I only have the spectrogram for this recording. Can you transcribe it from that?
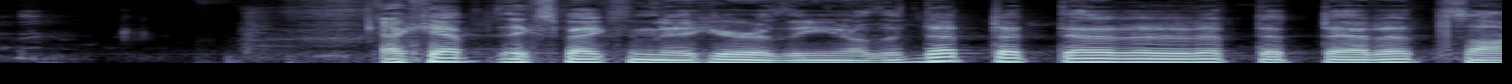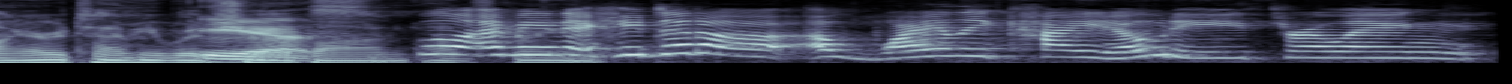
I kept expecting to hear the you know the da da da da da da da song every time he would yes. show up on. Well, on I mean, he did a, a wily coyote throwing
